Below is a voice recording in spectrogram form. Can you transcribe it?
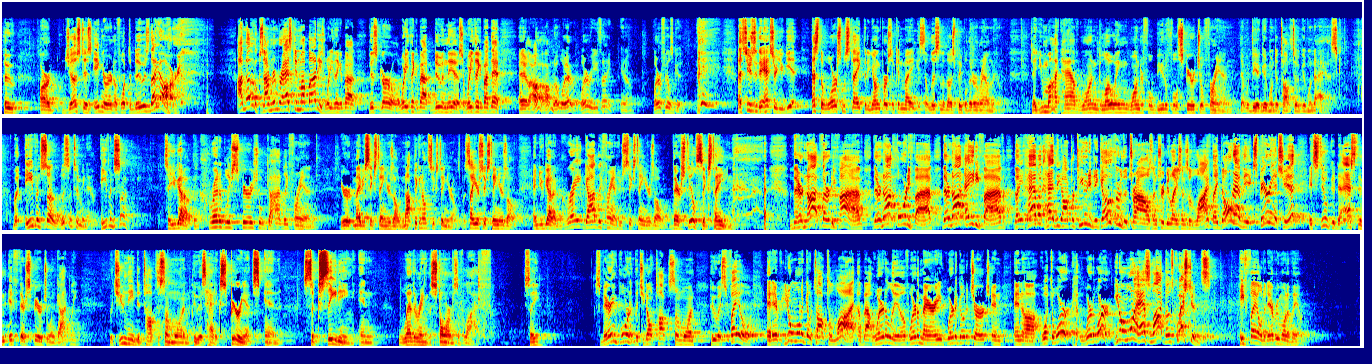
who are just as ignorant of what to do as they are? I know because I remember asking my buddies, what do you think about this girl? Or what do you think about doing this? Or what do you think about that? And they're like, oh, I don't know, whatever, whatever you think, you know, whatever feels good. That's usually the answer you get. That's the worst mistake that a young person can make is to listen to those people that are around them. Now, you might have one glowing, wonderful, beautiful spiritual friend that would be a good one to talk to, a good one to ask. But even so, listen to me now, even so. So you got an incredibly spiritual, godly friend you're maybe 16 years old, not picking on 16 year olds, but say you're 16 years old and you've got a great godly friend who's 16 years old. They're still 16. they're not 35. They're not 45. They're not 85. They haven't had the opportunity to go through the trials and tribulations of life. They don't have the experience yet. It's still good to ask them if they're spiritual and godly, but you need to talk to someone who has had experience in succeeding in weathering the storms of life. See? It's very important that you don't talk to someone who has failed at every. You don't want to go talk to Lot about where to live, where to marry, where to go to church, and and uh, what to work, where to work. You don't want to ask Lot those questions. He failed at every one of them.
